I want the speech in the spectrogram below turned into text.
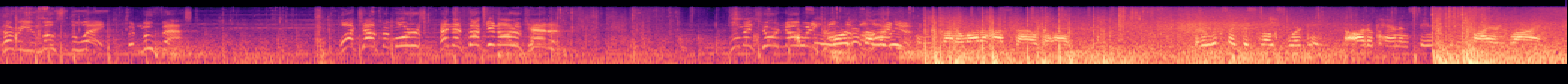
Cover you most of the way, but move fast. Watch out for mortars and that fucking autocannon! We'll make sure nobody comes up behind you! We've got a lot of hostiles ahead. But it looks like the smoke's working. The autocannon seems to be firing blind.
